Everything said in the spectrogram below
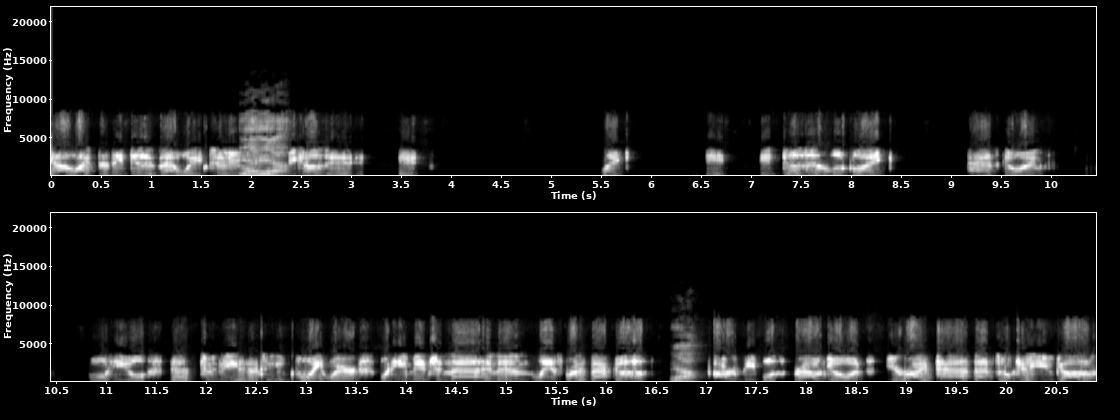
and I like that they did it that way too. Yeah, yeah. Because it, it, like, it, it doesn't look like Pat's going full heel uh, to the uh, to the point where when he mentioned that, and then Lance brought it back up. Yeah. I heard people in the crowd going, "You're right, Pat. That's okay. You got him."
